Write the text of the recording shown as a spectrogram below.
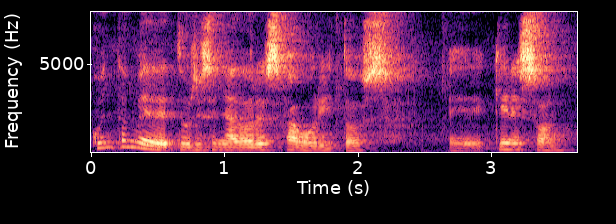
Cuéntame de tus diseñadores favoritos. Eh, ¿Quiénes son?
